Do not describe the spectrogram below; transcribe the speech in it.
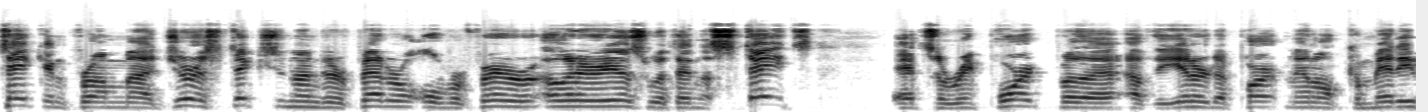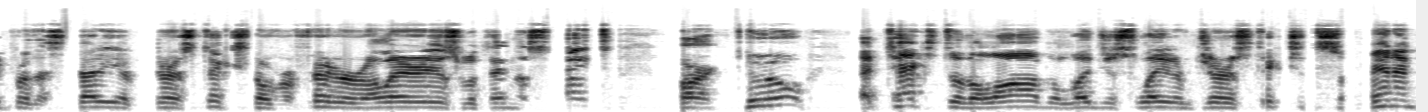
taken from uh, jurisdiction under federal over federal areas within the states. It's a report for the of the Interdepartmental Committee for the Study of Jurisdiction over Federal Areas within the states, Part Two, a text of the law of the legislative jurisdiction submitted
